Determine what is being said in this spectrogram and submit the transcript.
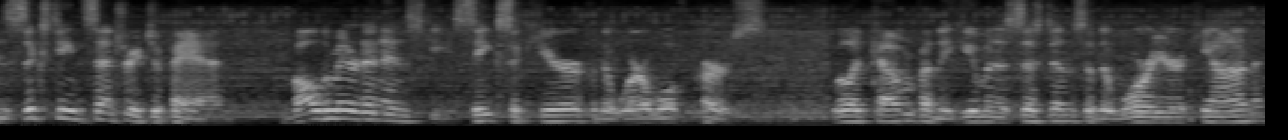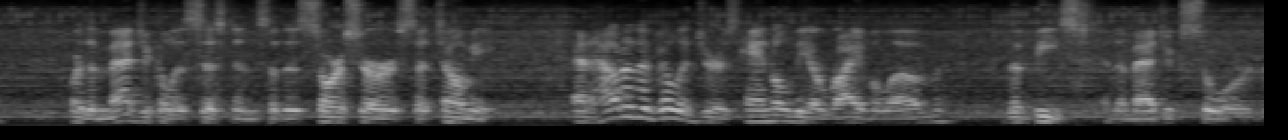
In 16th century Japan, Vladimir Daninsky seeks a cure for the werewolf curse. Will it come from the human assistance of the warrior Kian or the magical assistance of the sorcerer Satomi? And how do the villagers handle the arrival of the beast and the magic sword?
